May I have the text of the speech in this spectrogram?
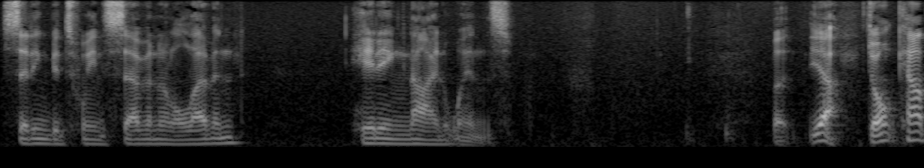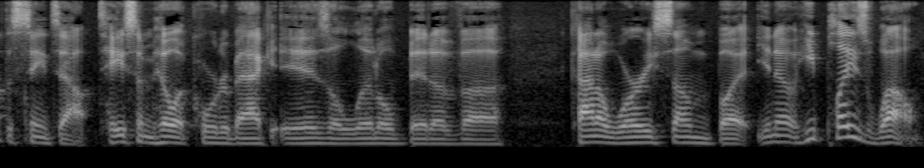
sitting between 7 and 11 hitting 9 wins. But yeah, don't count the Saints out. Taysom Hill at quarterback is a little bit of a kind of worrisome, but you know, he plays well.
